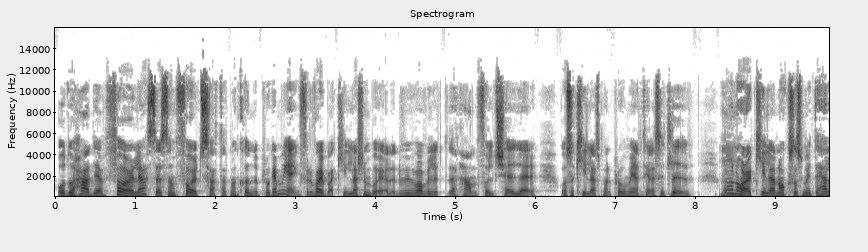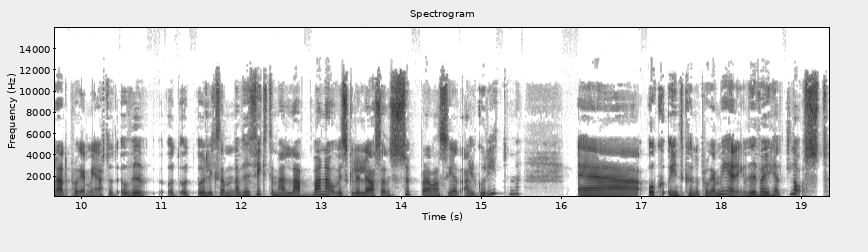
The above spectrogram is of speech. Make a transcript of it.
och då hade jag en föreläsare som förutsatte att man kunde programmering, för det var ju bara killar som började. Det var väl en handfull tjejer och så killar som hade programmerat hela sitt liv. Mm. några killar också som inte heller hade programmerat. Och, och, vi, och, och, och liksom, när vi fick de här labbarna och vi skulle lösa en superavancerad algoritm eh, och inte kunde programmering, vi var ju helt lost.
